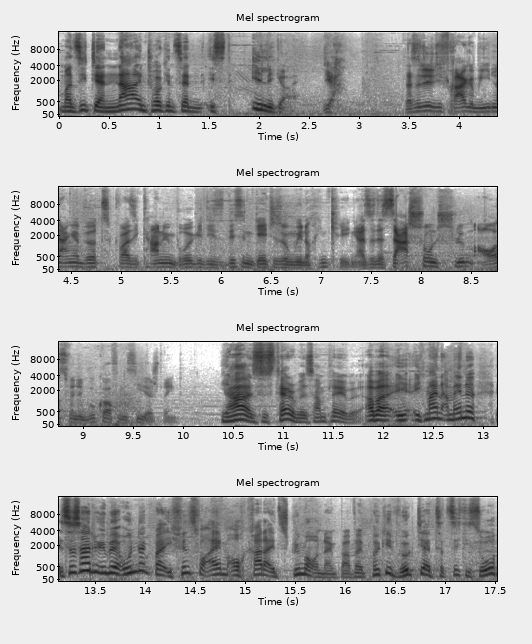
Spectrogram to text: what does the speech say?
Man sieht, der nah in Tolkien Senden ist illegal. Ja. Das ist natürlich die Frage, wie lange wird quasi Kanu und Brügge diese Disengages irgendwie noch hinkriegen. Also das sah schon schlimm aus, wenn der Wuko auf den Seeder springt. Ja, es ist terrible, es ist unplayable. Aber ich, ich meine, am Ende, es ist halt übel undankbar. Ich finde es vor allem auch gerade als Streamer undankbar, weil Brücki wirkt ja tatsächlich so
